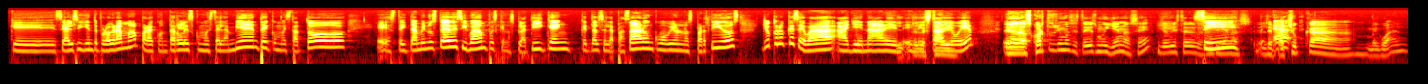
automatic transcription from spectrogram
que sea el siguiente programa para contarles cómo está el ambiente, cómo está todo. Este, y también ustedes, si van, pues que nos platiquen qué tal se la pasaron, cómo vieron los partidos. Yo creo que se va a llenar el, el El estadio, ¿eh? En Lo- los cuartos vimos estadios muy llenos, ¿eh? Yo vi estadios Sí, llenos. El de ah, Pachuca, igual,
